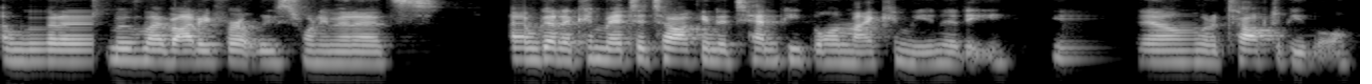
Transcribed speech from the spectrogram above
I'm going to move my body for at least 20 minutes. I'm going to commit to talking to 10 people in my community. You know, I'm going to talk to people.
